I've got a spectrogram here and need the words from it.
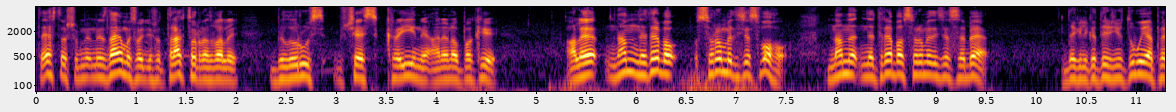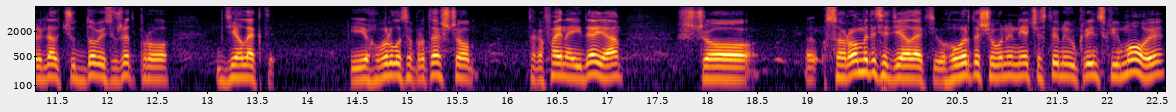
Те, що ми, ми знаємо сьогодні, що трактор назвали Білорусь в честь країни, а не навпаки. Але нам не треба соромитися свого, нам не, не треба соромитися себе. Декілька тижнів тому я переглядав чудовий сюжет про діалекти. І говорилося про те, що така файна ідея, що е, соромитися діалектів, говорити, що вони не є частиною української мови,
